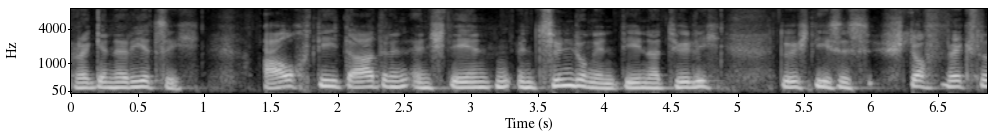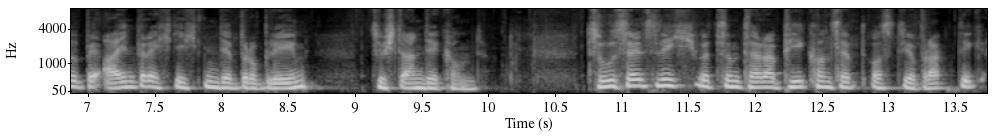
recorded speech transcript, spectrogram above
regeneriert sich. Auch die darin entstehenden Entzündungen, die natürlich durch dieses Stoffwechsel beeinträchtigende Problem zustande kommt. Zusätzlich wird zum Therapiekonzept Osteopraktik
